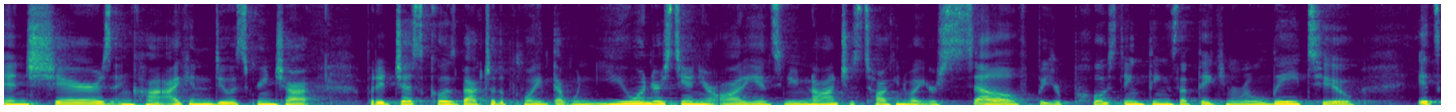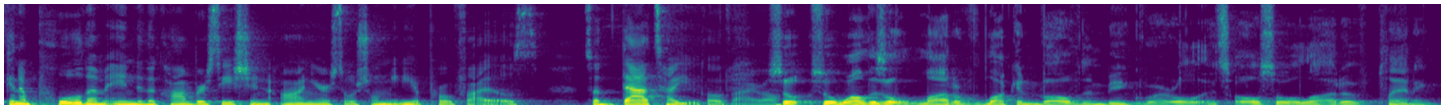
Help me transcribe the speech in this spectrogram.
and shares and con- I can do a screenshot. But it just goes back to the point that when you understand your audience and you're not just talking about yourself, but you're posting things that they can relate to, it's going to pull them into the conversation on your social media profiles. So that's how you go viral. So, so while there's a lot of luck involved in being viral, it's also a lot of planning.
